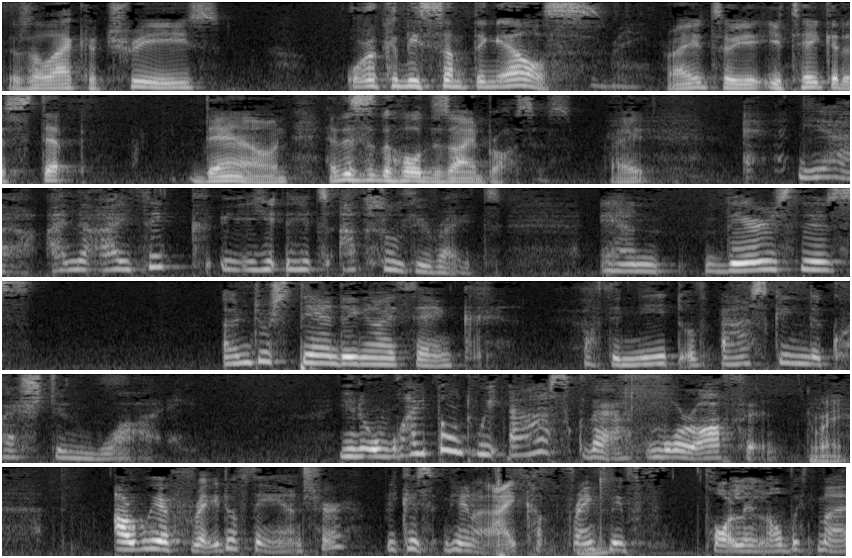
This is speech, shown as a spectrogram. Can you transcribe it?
there's a lack of trees, or it could be something else, right? right? So you, you, take it a step down, and this is the whole design process, right? Uh, yeah, and I think it's absolutely right. And there's this understanding, I think, of the need of asking the question why. You know, why don't we ask that more often? Right. Are we afraid of the answer? Because, you know, I frankly mm-hmm. Fall in love with my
